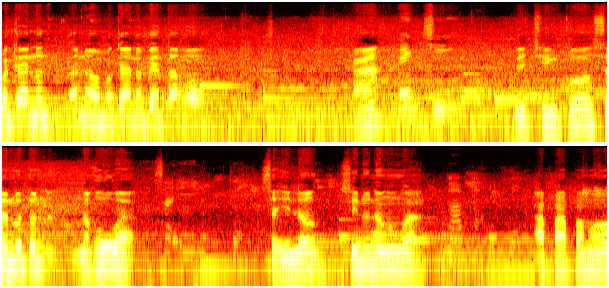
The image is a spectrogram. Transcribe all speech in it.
Magkano, ano, magkano benta mo? Ha? Benching ko Bitching ko. Saan mo to nakuha? sa ilog po. Sa ilog? Sino nanguha? Papa ko po. Ah, papa mo.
